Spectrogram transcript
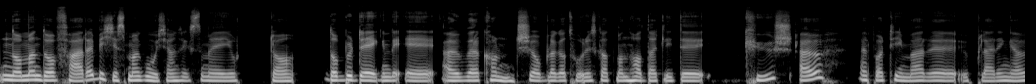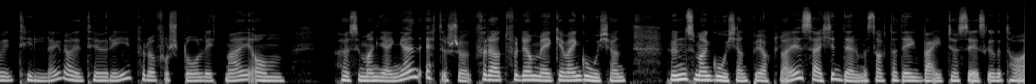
når man da får ei bikkje som er godkjent, slik som er gjort da, da burde det egentlig òg være kanskje obligatorisk at man hadde et lite kurs òg, et par timer eh, opplæring òg i tillegg, da, i teori, for å forstå litt mer om hvordan man gjenger ettersøk. For at fordi om jeg er en godkjent hund som er godkjent på jaktleie, så er ikke dermed sagt at jeg vet hvordan jeg skal ta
